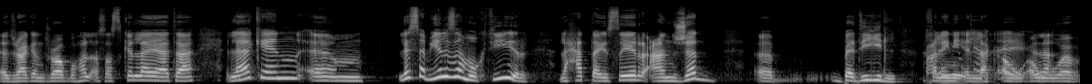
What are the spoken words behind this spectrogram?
drag and drop وهالقصص كلياتها. لكن لسه بيلزموا كتير لحتى يصير عن جد أه، بديل خليني أقول لك أو إيه، أو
